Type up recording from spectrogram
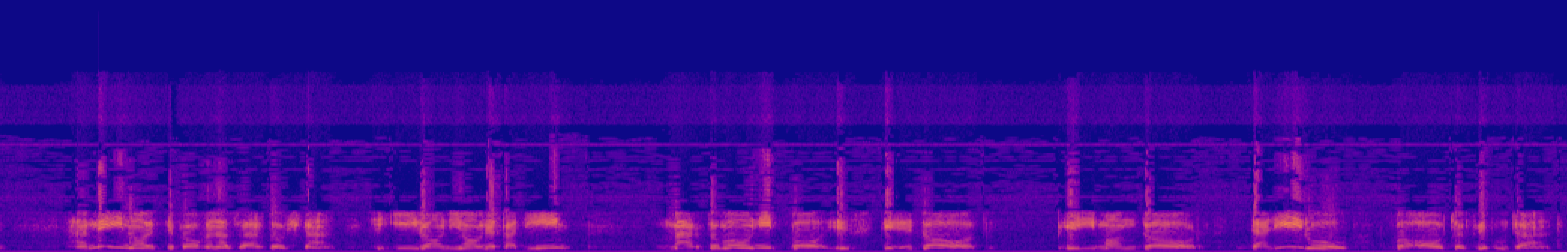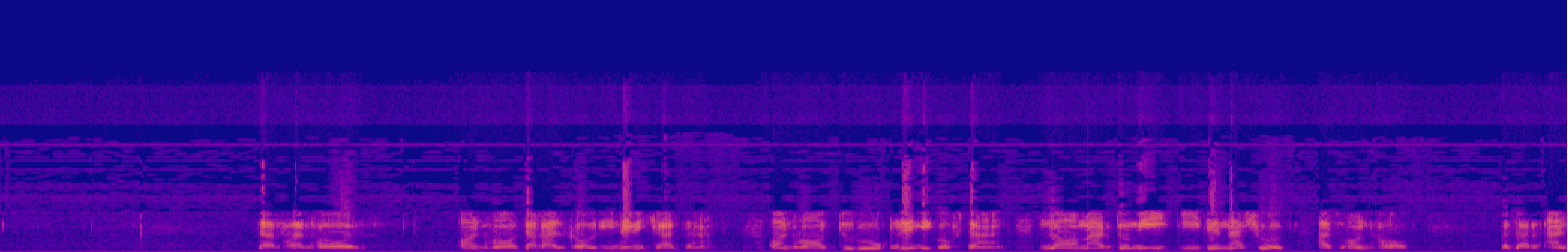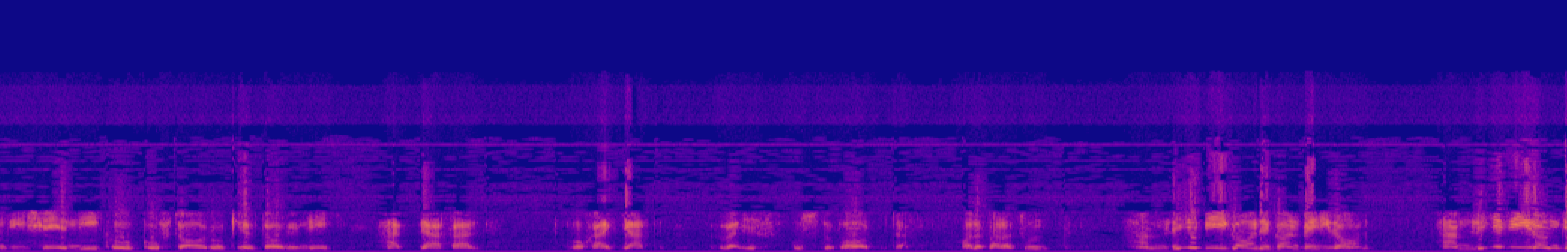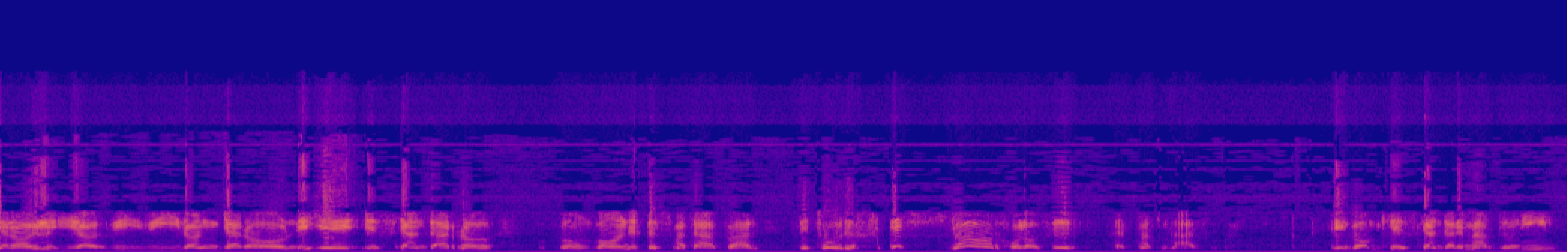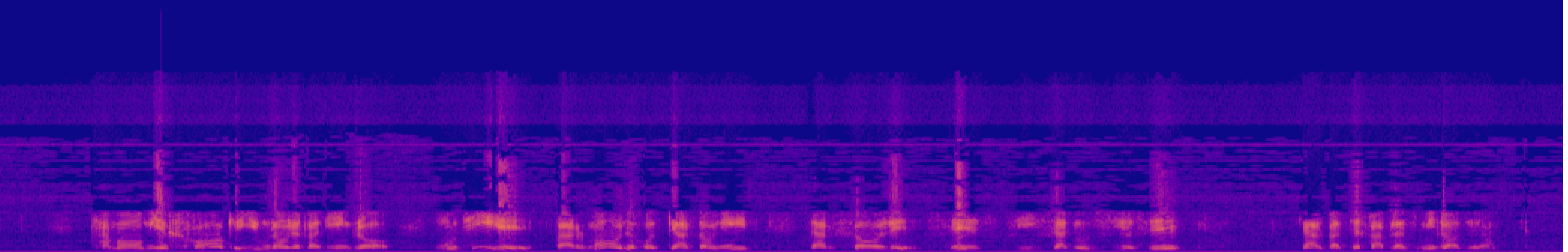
همه اینا اتفاق نظر داشتند که ایرانیان قدیم مردمانی با استعداد پیماندار دلیل و با عاطفه بودند. در هر حال آنها دقلکاری نمی کردند آنها دروغ نمی گفتند نامردمی دیده نشد از آنها. و در اندیشه نیک و گفتار و کردار نیک حداقل مقید و استوار بودند. حالا براتون حمله بیگانگان به ایران. حمله ویرانگرانه اسکندر را به عنوان قسمت اول به طور بسیار خلاصه خدمتون عرض می‌کنم. هنگامی که اسکندر مقدونی تمامی خاک یونان قدیم را مطیع فرمان خود گردانید در سال 333 که البته قبل از میلاد هم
